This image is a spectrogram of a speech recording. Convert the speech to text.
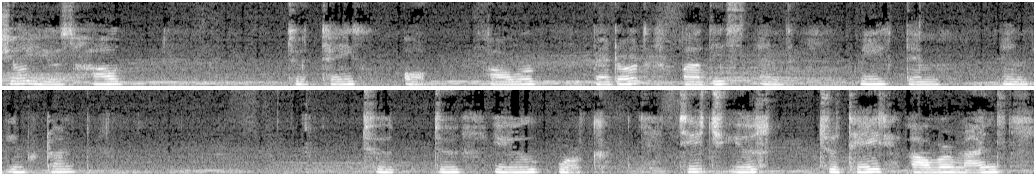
Show us how to take our better bodies and make them an important to do your work. Teach us to take our minds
